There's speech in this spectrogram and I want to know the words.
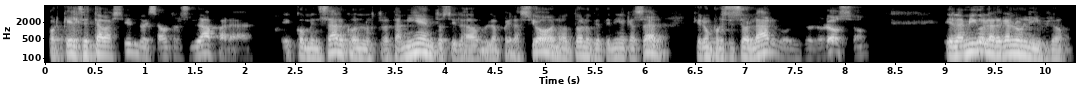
porque él se estaba yendo a esa otra ciudad para eh, comenzar con los tratamientos y la, la, operación o todo lo que tenía que hacer, que era un proceso largo y doloroso, el amigo le regaló un libro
